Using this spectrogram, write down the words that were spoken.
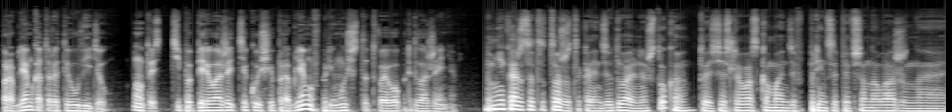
проблем, которые ты увидел. Ну, то есть, типа, переложить текущие проблемы в преимущество твоего предложения. Ну, мне кажется, это тоже такая индивидуальная штука. То есть, если у вас в команде, в принципе, все налажено...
